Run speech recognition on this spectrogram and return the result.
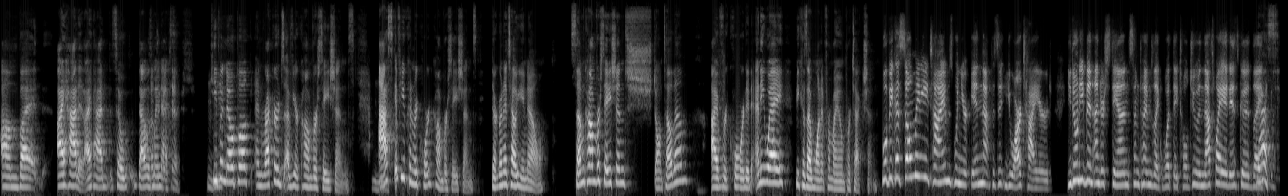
Um, but I had it. I had, so that was That's my next. Tip. Mm-hmm. Keep a notebook and records of your conversations. Mm-hmm. Ask if you can record conversations. They're going to tell you no. Some conversations, shh, don't tell them. I've recorded anyway because I want it for my own protection. Well, because so many times when you're in that position, you are tired. You don't even understand sometimes like what they told you. And that's why it is good. Like, yes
